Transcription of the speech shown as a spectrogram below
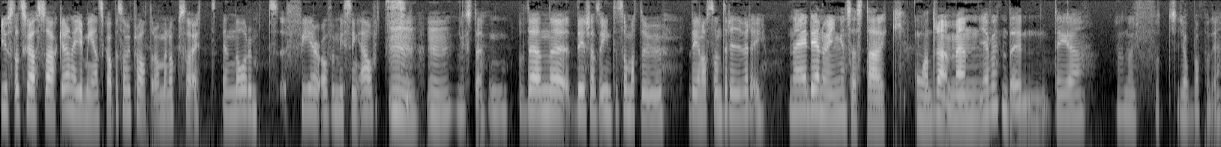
just att söka den här gemenskapen som vi pratar om men också ett enormt fear of missing out. Mm, mm, just det. Mm. Den, eh, det känns inte som att du, det är något som driver dig. Nej, det är nog ingen så stark ådra men jag vet inte, det, jag har nog fått jobba på det.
